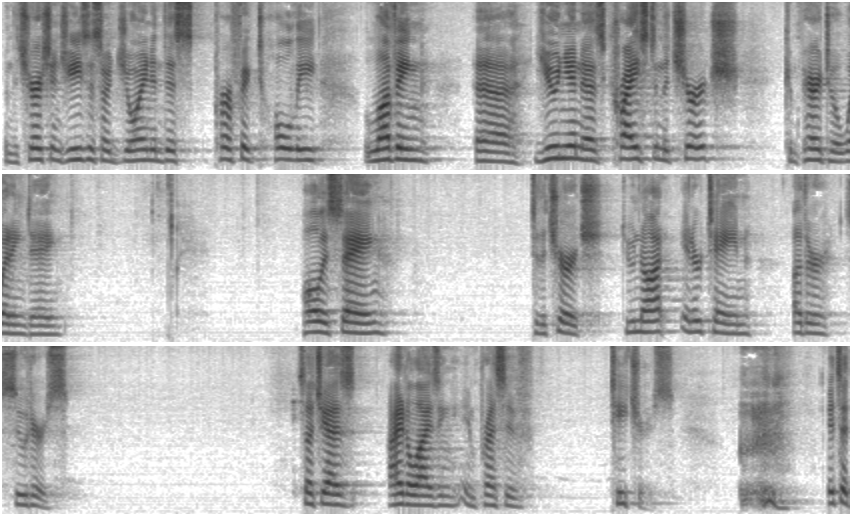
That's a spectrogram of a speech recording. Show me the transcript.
when the church and Jesus are joined in this perfect, holy, loving uh, union as Christ and the church, compared to a wedding day. Paul is saying to the church do not entertain other suitors, such as idolizing impressive teachers. It's a,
